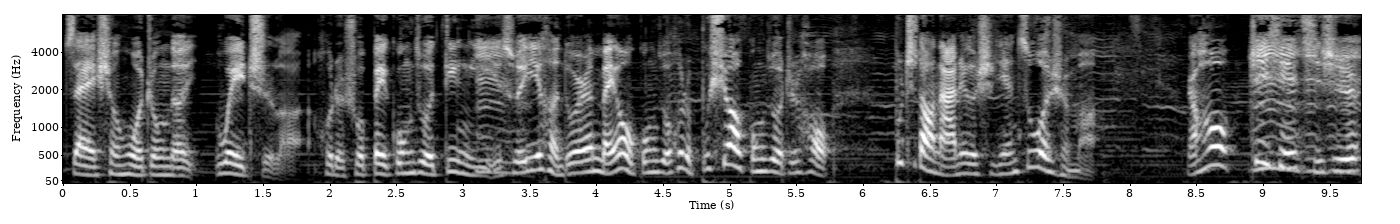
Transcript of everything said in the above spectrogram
在生活中的位置了，或者说被工作定义，嗯所以很多人没有工作或者不需要工作之后，不知道拿这个时间做什么。然后这些其实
